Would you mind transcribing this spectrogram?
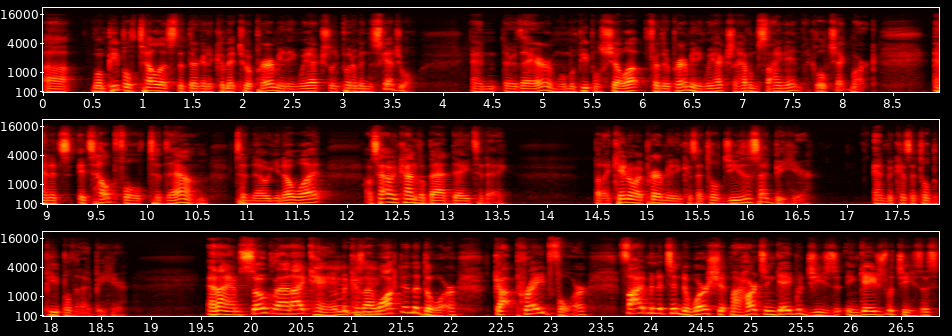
Uh, when people tell us that they're going to commit to a prayer meeting, we actually put them in the schedule. And they're there. And when, people show up for their prayer meeting, we actually have them sign in, like a little check mark. And it's, it's helpful to them to know, you know what? I was having kind of a bad day today, but I came to my prayer meeting because I told Jesus I'd be here and because I told the people that I'd be here. And I am so glad I came because I mm-hmm. walked in the door, got prayed for. Five minutes into worship, my heart's engaged with Jesus. Engaged with Jesus.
